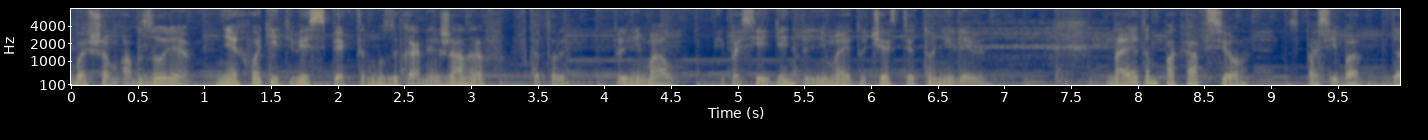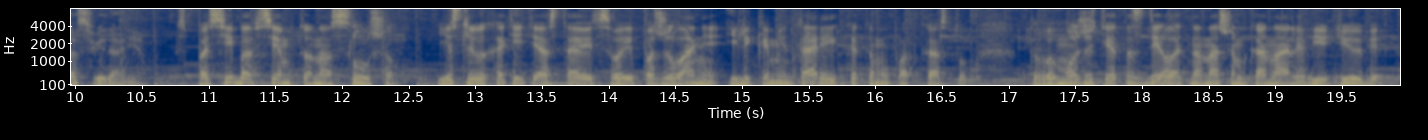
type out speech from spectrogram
небольшом обзоре не охватить весь спектр музыкальных жанров, в которых принимал и по сей день принимает участие Тони Левин. На этом пока все. Спасибо, до свидания. Спасибо всем, кто нас слушал. Если вы хотите оставить свои пожелания или комментарии к этому подкасту, то вы можете это сделать на нашем канале в YouTube,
